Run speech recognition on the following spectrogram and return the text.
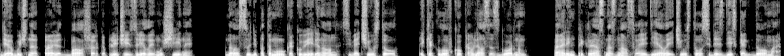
где обычно отправят бал широкоплечие зрелые мужчины. Но, судя по тому, как уверенно он себя чувствовал и как ловко управлялся с горном, парень прекрасно знал свое дело и чувствовал себя здесь как дома.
